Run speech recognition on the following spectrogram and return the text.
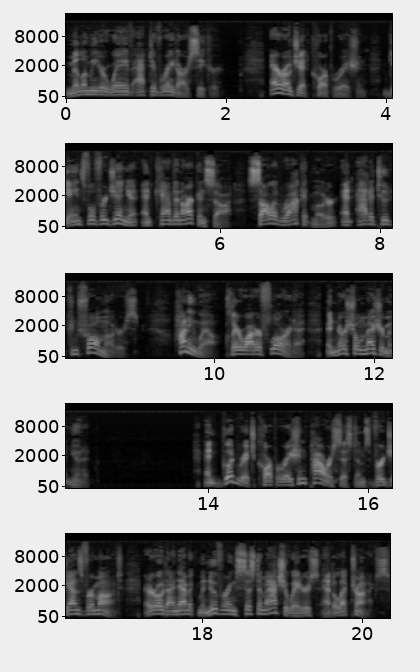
Millimeter Wave Active Radar Seeker, Aerojet Corporation, Gainesville, Virginia, and Camden, Arkansas, Solid Rocket Motor and Attitude Control Motors, Honeywell, Clearwater, Florida, Inertial Measurement Unit, and Goodrich Corporation Power Systems, Vergennes, Vermont, Aerodynamic Maneuvering System Actuators and Electronics.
